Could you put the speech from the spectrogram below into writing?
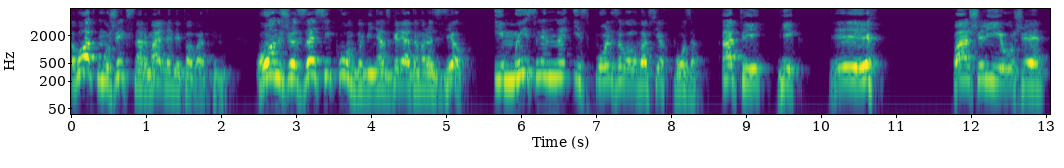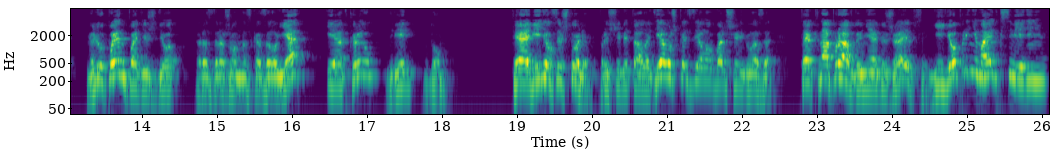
Вот мужик с нормальными повадками. Он же за секунду меня взглядом раздел и мысленно использовал во всех позах. А ты, Вик? Эх, «Пошли уже! Люпен поди ждет!» – раздраженно сказал я и открыл дверь в дом. «Ты обиделся, что ли?» – прощебетала девушка, сделав большие глаза. «Так на правду не обижаются, ее принимают к сведению».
